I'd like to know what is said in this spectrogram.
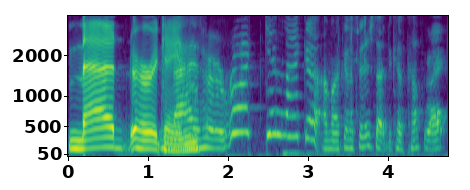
Mad hurricanes. Mad her rock you like a. I'm not gonna finish that because copyright.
